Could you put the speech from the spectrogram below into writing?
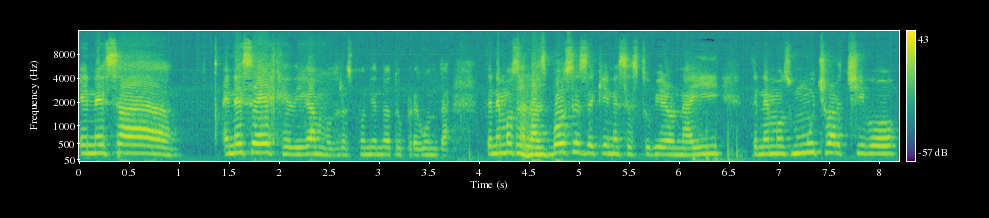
en esa en ese eje, digamos, respondiendo a tu pregunta. Tenemos a las voces de quienes estuvieron ahí, tenemos mucho archivo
